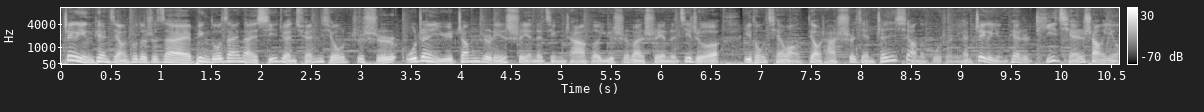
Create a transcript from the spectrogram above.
这个影片讲述的是在病毒灾难席卷全球之时，吴镇宇、张智霖饰演的警察和于诗曼饰演的记者一同前往调查事件真相的故事。你看，这个影片是提前上映，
